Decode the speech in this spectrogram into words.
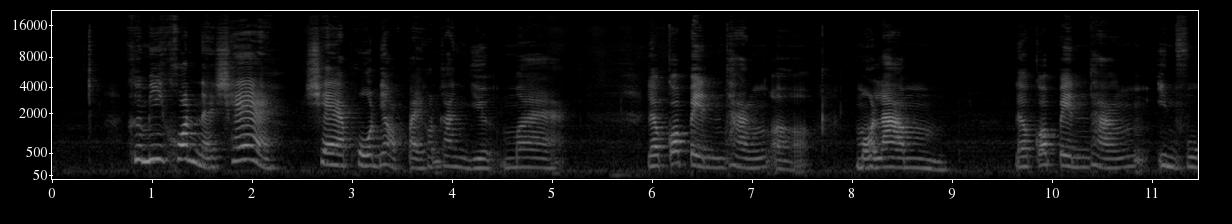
ๆ คือมีคนนะแชร์แชร์โพสต์เนี่ยออกไปค่อนข้างเยอะมาก แล้วก็เป็นทั้งเอ่อหมอลำ แล้วก็เป็นทั้งอินฟู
